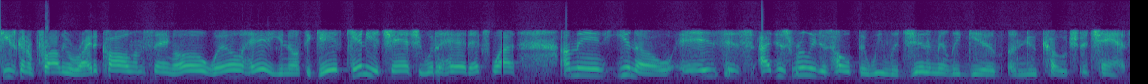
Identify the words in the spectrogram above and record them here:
he's going to probably write a column saying, "Oh, well, hey, you know, if you gave Kenny a chance, you would have had X, Y." I mean, you know, it's just, I just really just hope that we legitimately give a new coach a chance.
